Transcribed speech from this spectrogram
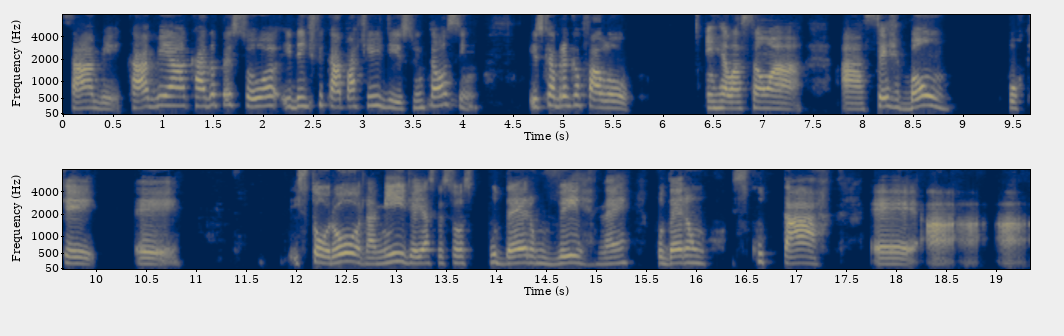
sabe? Cabe a cada pessoa identificar a partir disso. Então, assim, isso que a Branca falou em relação a, a ser bom, porque é, estourou na mídia e as pessoas puderam ver, né? Puderam escutar é, a, a,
